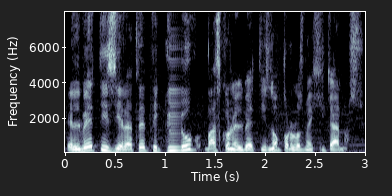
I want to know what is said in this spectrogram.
el Betis y el Athletic Club, vas con el Betis, ¿no? Por los mexicanos.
